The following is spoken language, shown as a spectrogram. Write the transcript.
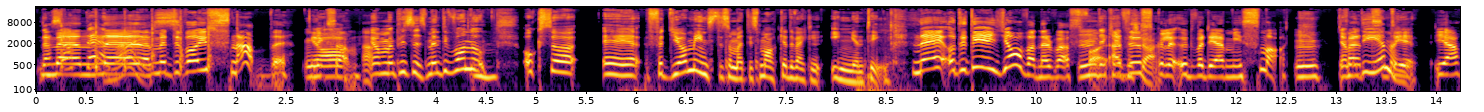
Där Men, eh, Nice. men du var ju snabb. Ja, Liksom. ja men precis men det var nog Mm. också eh, för jag minns det som att det smakade verkligen ingenting. Nej och det är det jag var nervös för. Mm, kan jag att du förstå. skulle utvärdera min smak. Mm. Ja För men det är man ju. Ja,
